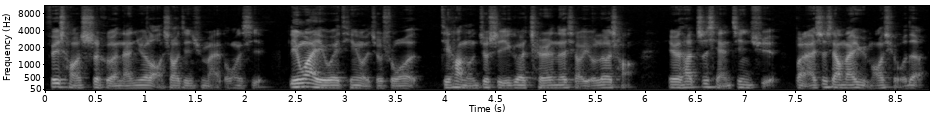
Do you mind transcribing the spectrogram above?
非常适合男女老少进去买东西。另外一位听友就说迪卡侬就是一个成人的小游乐场，因为他之前进去本来是想买羽毛球的。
